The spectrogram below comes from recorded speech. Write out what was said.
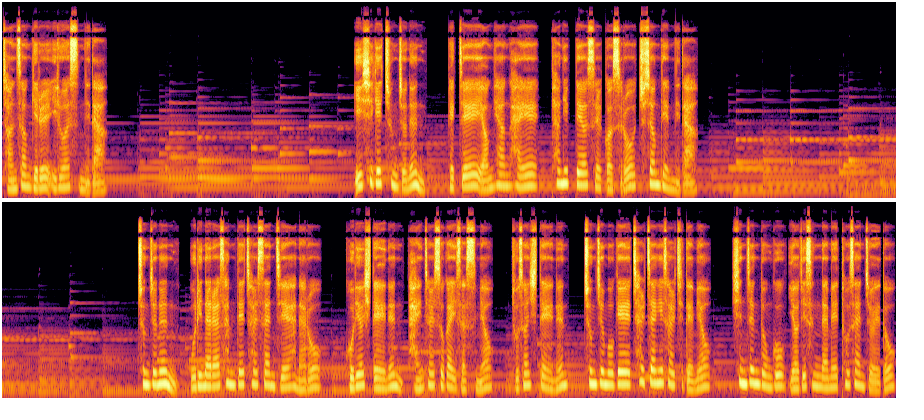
전성기를 이루었습니다. 이 시기 충주는 백제의 영향 하에 편입되었을 것으로 추정됩니다. 충주는 우리나라 3대 철산지의 하나로 고려시대에는 다인철소가 있었으며 조선시대에는 충주목에 철장이 설치되며 신증동국 여지승남의 토산조에도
